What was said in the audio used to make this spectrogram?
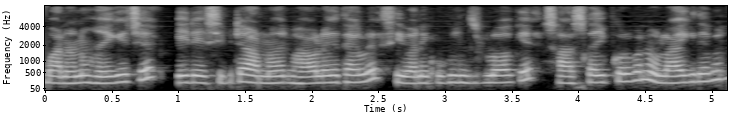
বানানো হয়ে গেছে। এই রেসিপিটা আপনাদের ভালো লেগে থাকলে শিবানী কুকিংস ব্লগে সাবস্ক্রাইব করবেন ও লাইক দেবেন।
